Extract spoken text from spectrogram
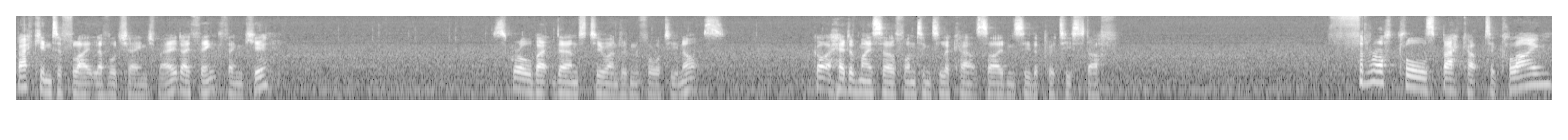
Back into flight level change mode, I think. Thank you. Scroll back down to 240 knots. Got ahead of myself wanting to look outside and see the pretty stuff. Throttles back up to climb.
